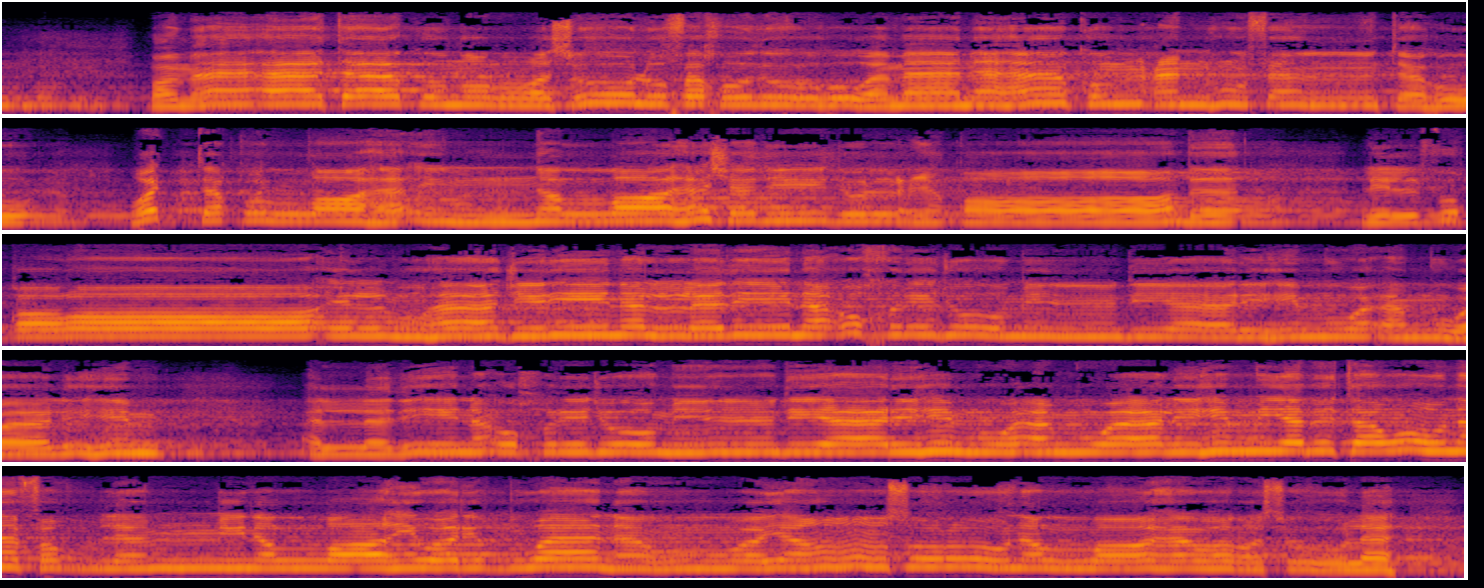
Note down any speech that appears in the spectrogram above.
وما آتاكم الرسول فخذوه وما نهاكم عنه فانتهوا واتقوا الله إن الله شديد العقاب للفقراء المهاجرين الذين أخرجوا من ديارهم وأموالهم الذين أخرجوا من ديارهم وأموالهم يبتغون فضلا من الله ورضوانا وينصرون الله ورسوله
